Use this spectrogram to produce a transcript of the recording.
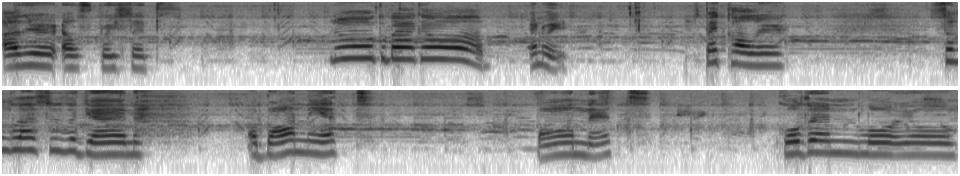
other elf bracelets. No, go back up. Anyway, spike collar, sunglasses again, a bonnet, bonnet, golden loyal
